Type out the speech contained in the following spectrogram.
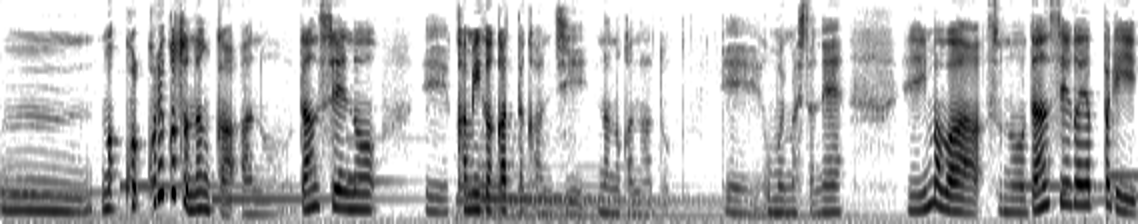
うーん、まあ、ここれこそなんかあの男性の、えー、神がかった感じなのかなと、えー、思いましたね。えー、今はその男性がやっぱり、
